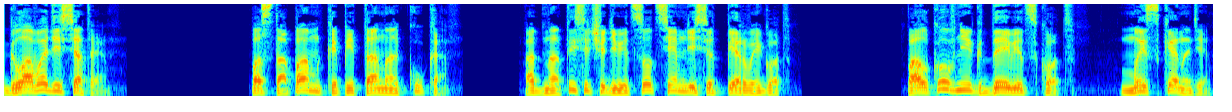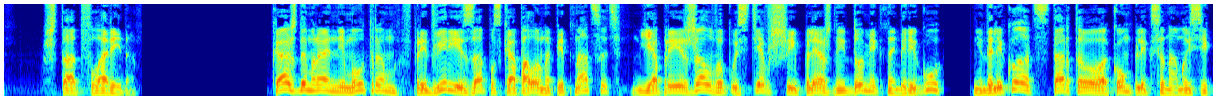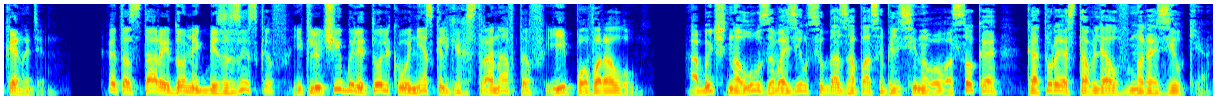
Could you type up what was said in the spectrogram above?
Глава 10. По стопам капитана Кука. 1971 год. Полковник Дэвид Скотт. Мыс Кеннеди. Штат Флорида. Каждым ранним утром, в преддверии запуска Аполлона-15, я приезжал в опустевший пляжный домик на берегу недалеко от стартового комплекса на мысе Кеннеди. Это старый домик без изысков, и ключи были только у нескольких астронавтов и повара Лу. Обычно Лу завозил сюда запас апельсинового сока, который оставлял в морозилке.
